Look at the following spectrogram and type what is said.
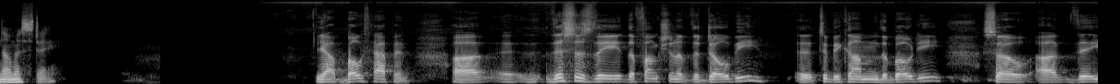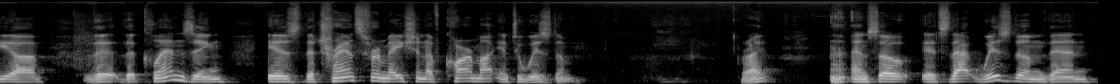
Namaste. Yeah, both happen. Uh, this is the, the function of the dhobi uh, to become the Bodhi. So uh, the, uh, the, the cleansing is the transformation of karma into wisdom, right? And so it's that wisdom then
